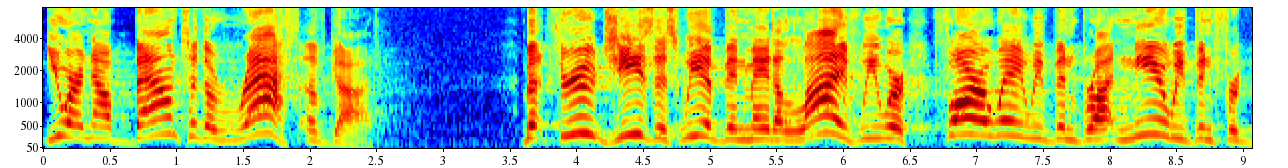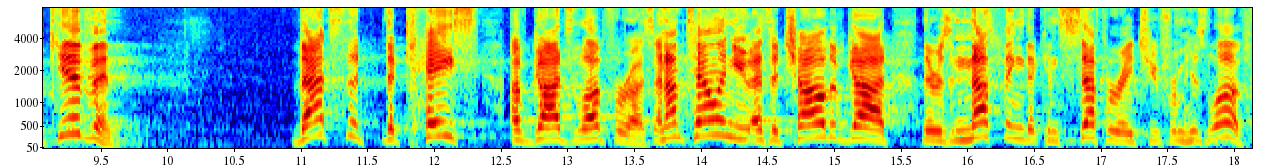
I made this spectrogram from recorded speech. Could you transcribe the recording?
you are now bound to the wrath of God. But through Jesus, we have been made alive. We were far away. We've been brought near. We've been forgiven. That's the, the case of God's love for us. And I'm telling you, as a child of God, there is nothing that can separate you from His love.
